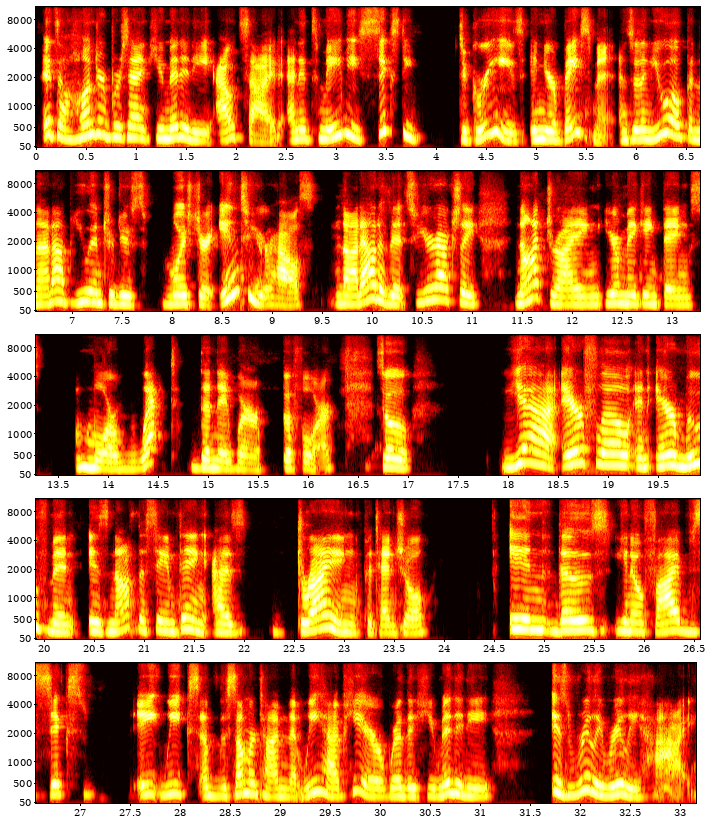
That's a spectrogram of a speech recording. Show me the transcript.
it's 100% humidity outside and it's maybe 60 degrees in your basement. And so then you open that up, you introduce moisture into your house, not out of it. So you're actually not drying, you're making things more wet than they were before. So yeah, airflow and air movement is not the same thing as drying potential in those, you know, five, six, eight weeks of the summertime that we have here where the humidity is really, really high.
